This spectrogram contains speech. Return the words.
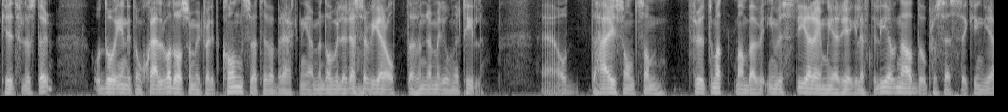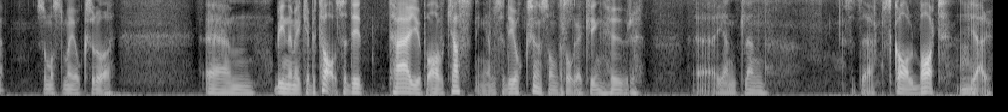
kreditförluster. Och då enligt dem själva då som gjort väldigt konservativa beräkningar men de ville reservera 800 miljoner till. Eh, och det här är ju sånt som förutom att man behöver investera i mer regelefterlevnad och processer kring det så måste man ju också då um, binda mer kapital. Så det tär ju på avkastningen. Så det är också en sån fråga kring hur uh, egentligen så att säga, skalbart mm. det är.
